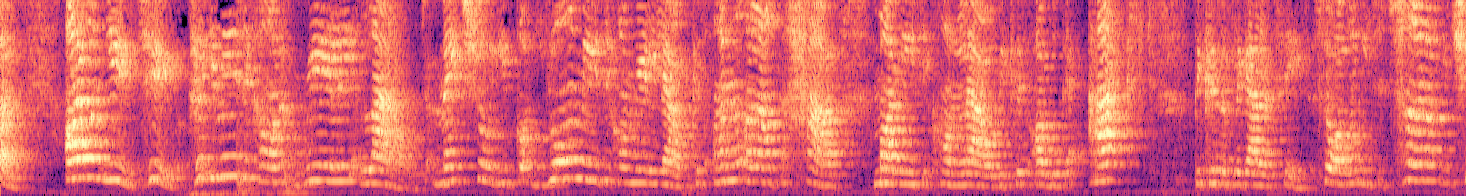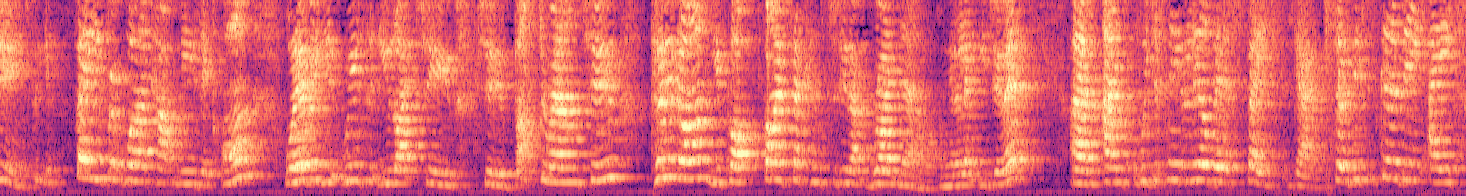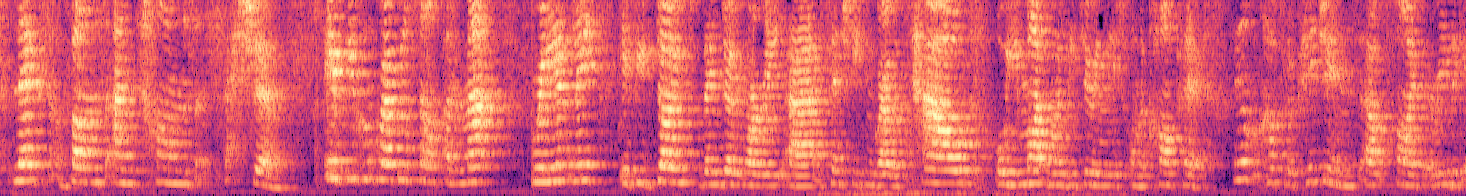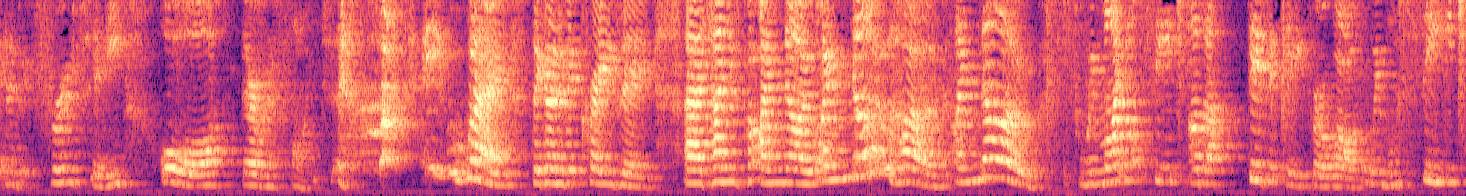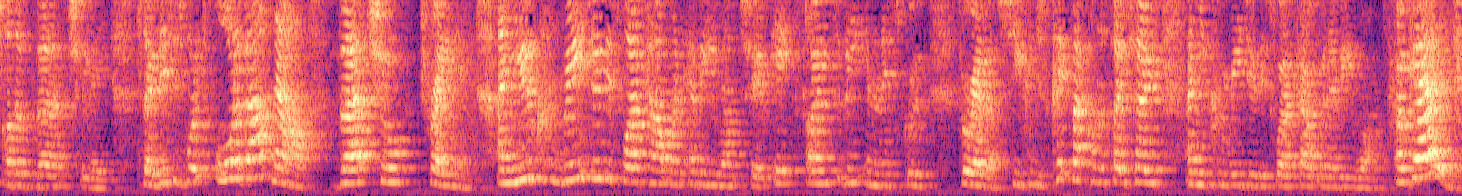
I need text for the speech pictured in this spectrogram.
I want you to put your music on really loud. Make sure you've got your music on really loud because I'm not allowed to have my music on loud because I will get axed because of legalities. So I want you to turn up your tunes, put your favourite workout music on, whatever it is that you like to, to bust around to, put it on. You've got five seconds to do that right now. I'm to let you do it. Um, and we just need a little bit of space, gang. So this is going to be a legs, bums and tums session. If you can grab yourself a mat, brilliantly. If you don't, then don't worry. Uh, essentially, you can grab a towel or you might want to be doing this on the carpet I've got a couple of pigeons outside that are either getting a bit fruity or they're having a fight. Either way, they're going a bit crazy. Uh, Tanya's put, I know, I know, hun, I know. We might not see each other physically for a while, but we will see each other virtually. So this is what it's all about now, virtual training. And you can redo this workout whenever you want to. It's going to be in this group forever. So you can just click back on the photos and you can redo this workout whenever you want. Okay?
